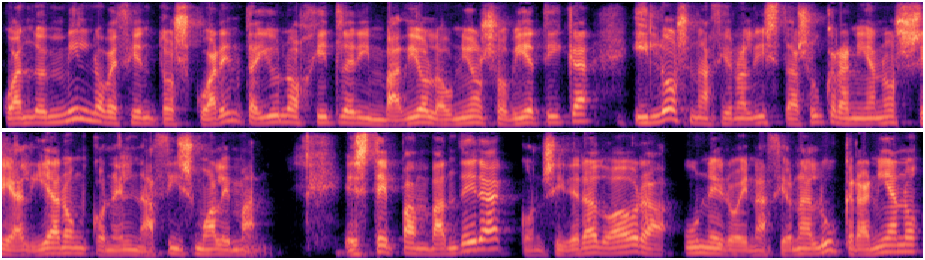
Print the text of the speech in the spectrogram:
cuando en 1941 Hitler invadió la Unión Soviética y los nacionalistas ucranianos se aliaron con el nazismo alemán. Stepan Bandera, considerado ahora un héroe nacional ucraniano,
